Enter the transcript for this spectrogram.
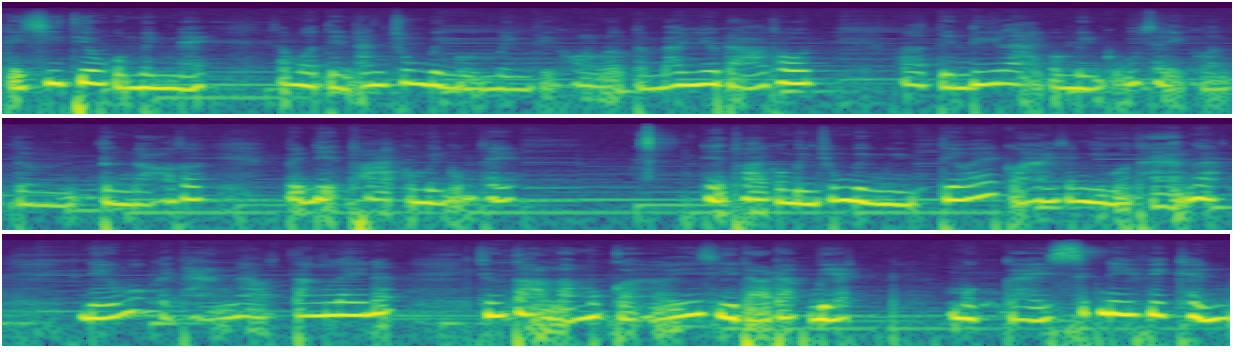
cái chi tiêu của mình này. Xong rồi tiền ăn trung bình của mình thì khoảng độ tầm bao nhiêu đó thôi. Hoặc tiền đi lại của mình cũng chỉ còn tầm từng đó thôi. Về điện thoại của mình cũng thế. Điện thoại của mình trung bình mình tiêu hết có 200 nghìn một tháng à. Nếu một cái tháng nào tăng lên á chứng tỏ là một cái gì đó đặc biệt một cái significant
